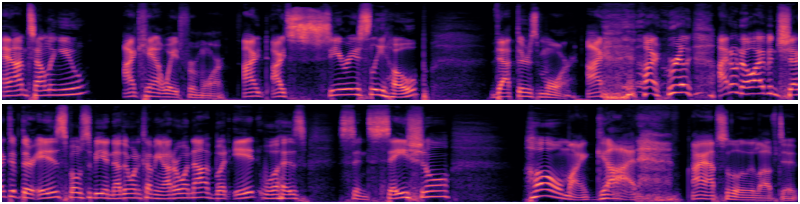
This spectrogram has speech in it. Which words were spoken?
and I'm telling you, I can't wait for more. I I seriously hope that there's more. I I really I don't know. I haven't checked if there is supposed to be another one coming out or whatnot, but it was sensational. Oh my God. I absolutely loved it.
